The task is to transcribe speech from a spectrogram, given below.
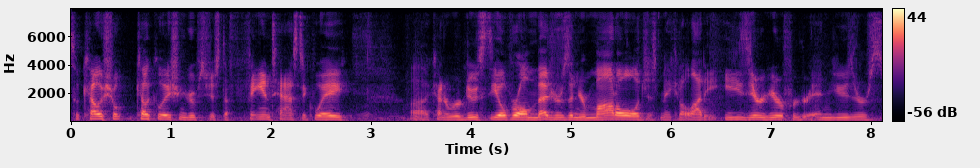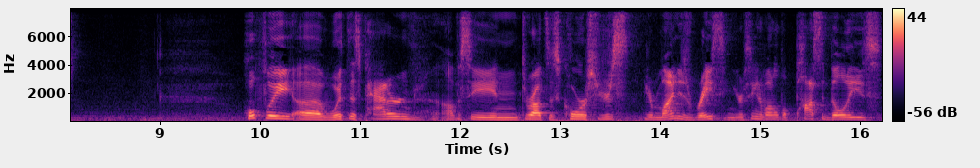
so cal calculation groups just a fantastic way, uh, kind of reduce the overall measures in your model, just make it a lot easier here for your end users. hopefully uh, with this pattern obviously and throughout this course you're just your mind is racing. You're thinking about all the possibilities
